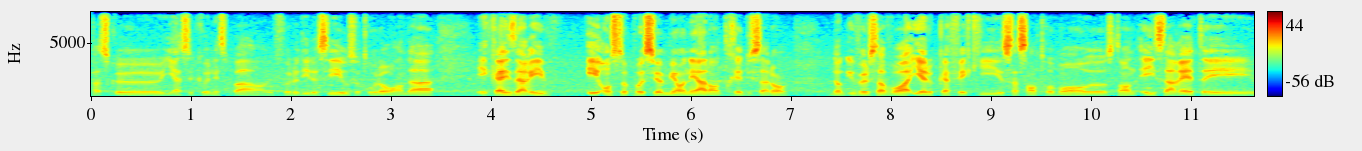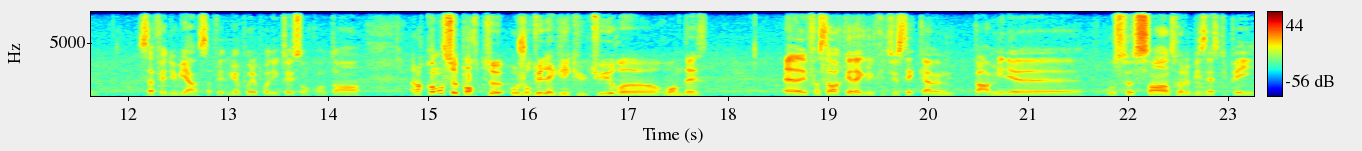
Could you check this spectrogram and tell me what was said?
Parce qu'il y a ceux qui ne connaissent pas, il faut le dire aussi, où se trouve le Rwanda. Et quand ils arrivent, et on se positionne bien, on est à l'entrée du salon. Donc ils veulent savoir, il y a le café qui, ça sent trop bon au stand, et ils s'arrêtent et ça fait du bien, ça fait du bien pour les producteurs, ils sont contents. Alors comment se porte aujourd'hui l'agriculture euh, rwandaise? Euh, il faut savoir que l'agriculture, c'est quand même parmi les, où se centre le business du pays.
